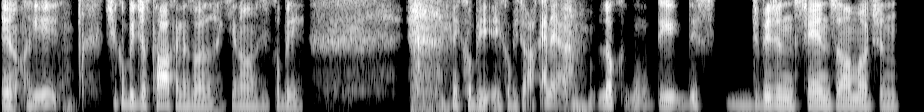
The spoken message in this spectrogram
you know, he she could be just talking as well. Like you know, he could be. It could be. It could be talking. And uh, look, the this divisions change so much, and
